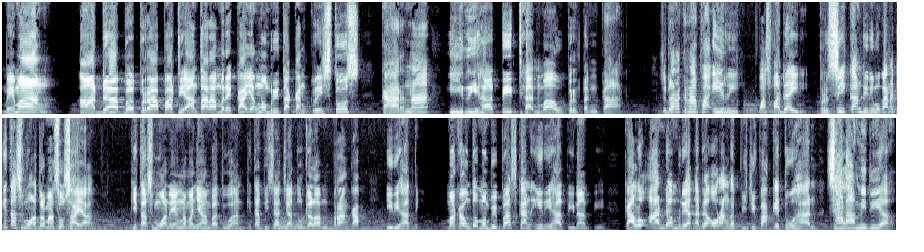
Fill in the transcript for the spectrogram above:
Memang ada beberapa di antara mereka yang memberitakan Kristus karena iri hati dan mau bertengkar. Saudara kenapa iri? Waspada ini. Bersihkan dirimu karena kita semua termasuk saya, kita semua yang namanya hamba Tuhan, kita bisa jatuh dalam perangkap iri hati. Maka untuk membebaskan iri hati nanti, Kalau Anda melihat ada orang lebih dipakai Tuhan, salami dia.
